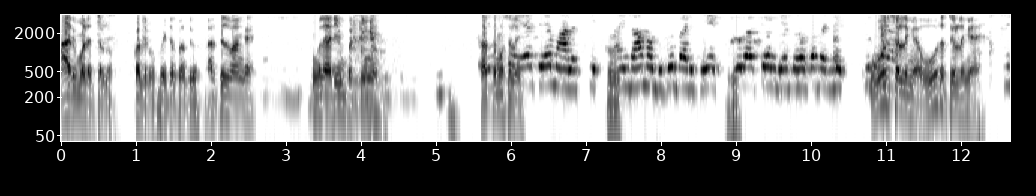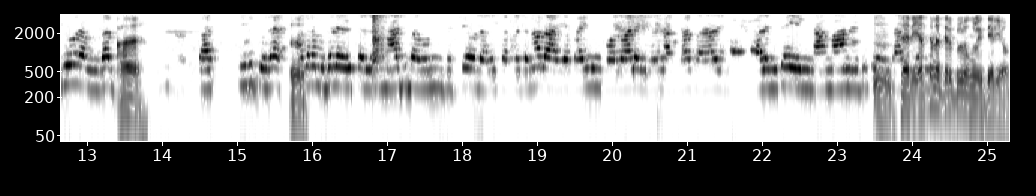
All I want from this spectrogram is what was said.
ஆறுமடை சொல்லும் உட்காந்துக்கோ போயிட்டு உட்காந்துக்கோ அடுத்தது வாங்க உங்களை அறிமுகப்படுத்திங்க சத்தமா சொல்லுங்க ஊர் சொல்லுங்க ஊரை சொல்லுங்க ஆ திருக்குறள் அகர முதல் எழுத்தெல்லாம் பெற்றோரை கற்றதனால் ஆய பயனின் கோவால இவன் சரி. எத்தனை திருக்குறள் உங்களுக்கு தெரியும்?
